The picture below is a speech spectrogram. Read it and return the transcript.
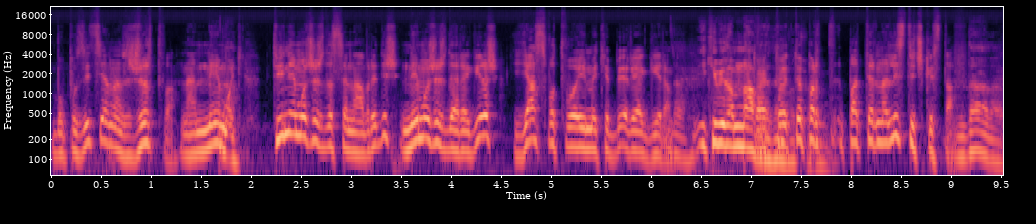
во позиција на жртва, на немоќ. Да. Ти не можеш да се навредиш, не можеш да реагираш, јас во твое име ќе реагирам. Да. И ќе бидам Тоа, навреден. тоа, тоа е патерналистички став. Да, да,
